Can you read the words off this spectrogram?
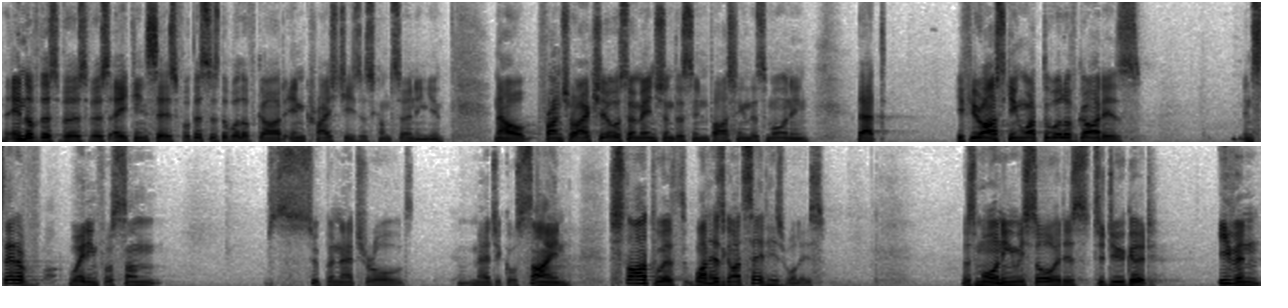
the end of this verse, verse 18 says, For this is the will of God in Christ Jesus concerning you. Now, Francois actually also mentioned this in passing this morning that if you're asking what the will of God is, instead of waiting for some supernatural, magical sign, start with what has God said His will is. This morning we saw it is to do good, even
